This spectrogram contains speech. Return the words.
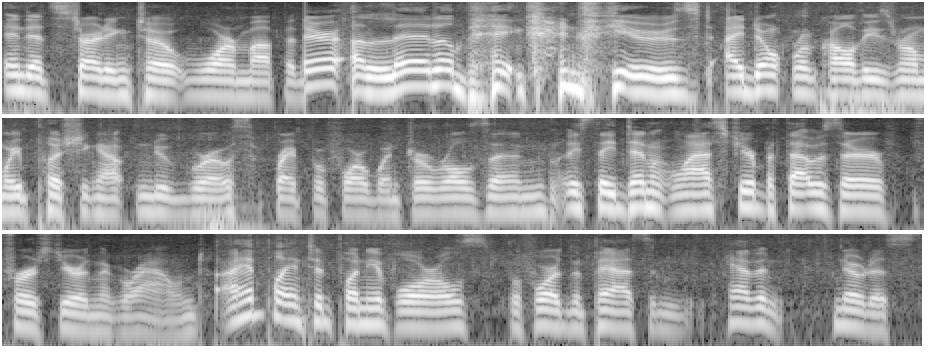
And it's starting to warm up and they're a little bit confused. I don't recall these normally pushing out new growth right before winter rolls in. At least they didn't last year, but that was their first year in the ground. I had planted plenty of laurels before in the past and haven't noticed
